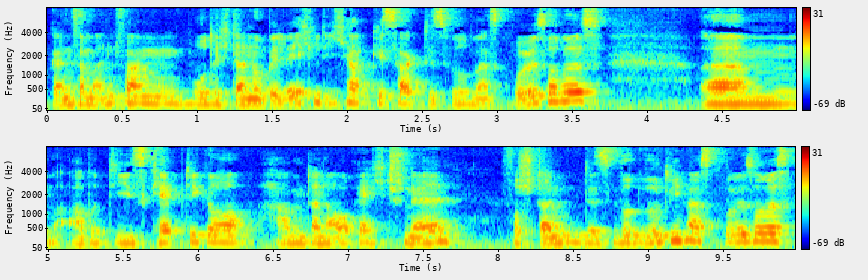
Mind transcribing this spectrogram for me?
Ganz am Anfang wurde ich dann nur belächelt. Ich habe gesagt, es wird was Größeres. Ähm, aber die Skeptiker haben dann auch recht schnell verstanden, das wird wirklich was Größeres.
